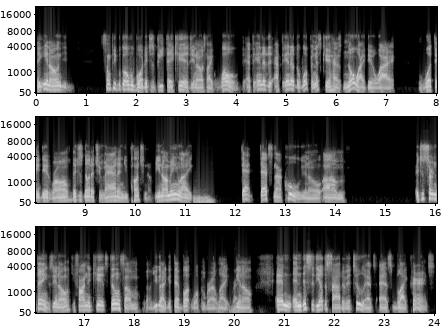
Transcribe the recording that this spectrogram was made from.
they, you know, and some people go overboard. They just beat their kids. You know, it's like, whoa. At the end of the at the end of the whooping, this kid has no idea why what they did wrong. They just know that you're mad and you punching them. You know what I mean? Like mm-hmm. that that's not cool, you know. Um it's just certain things, you know. You find your kid stealing something, you, know, you gotta get that butt whooping, bro. Like, right. you know, and and this is the other side of it too, as as black parents.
